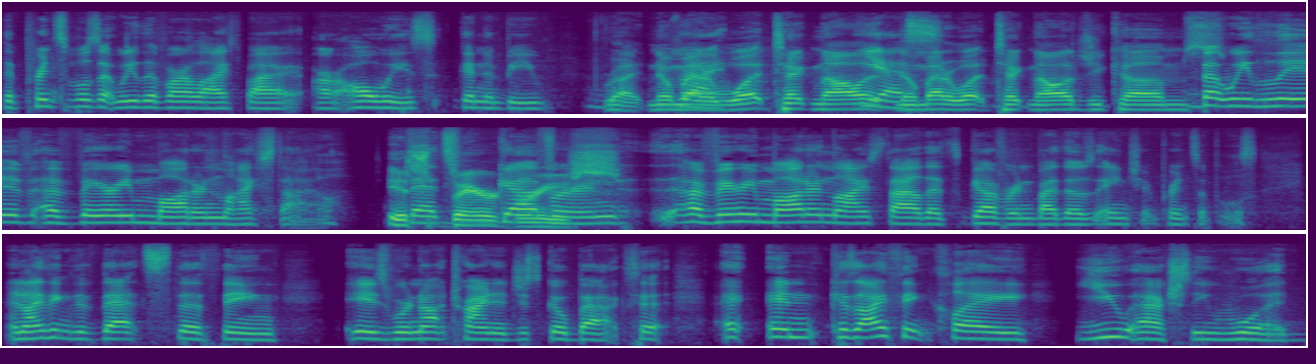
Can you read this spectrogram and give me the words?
the principles that we live our lives by are always going to be, Right. No matter Right. what technology, no matter what technology comes. but we live a very modern lifestyle. It's that's bear grease. governed, a very modern lifestyle that's governed by those ancient principles. And I think that that's the thing is we're not trying to just go back to, and because I think Clay, you actually would,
